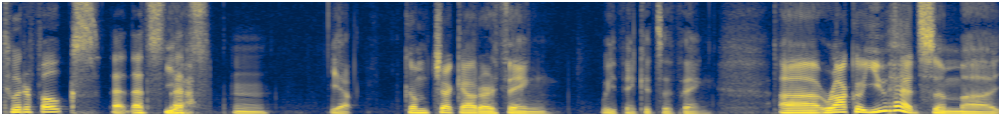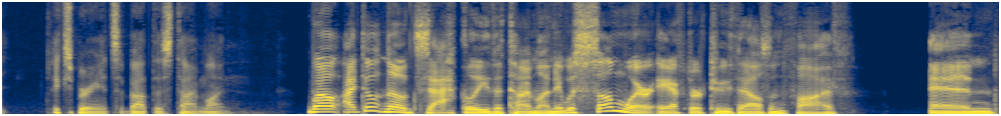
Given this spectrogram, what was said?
Twitter folks. That that's Yeah. that's mm. yep, come check out our thing. We think it's a thing. Uh, Rocco, you had some uh, experience about this timeline. Well, I don't know exactly the timeline. It was somewhere after 2005. And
